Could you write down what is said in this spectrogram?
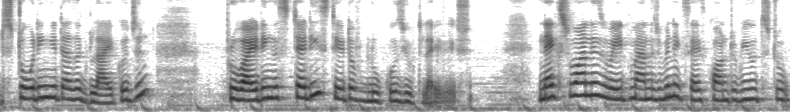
storing it as a glycogen, providing a steady state of glucose utilization. Next one is weight management. Exercise contributes to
